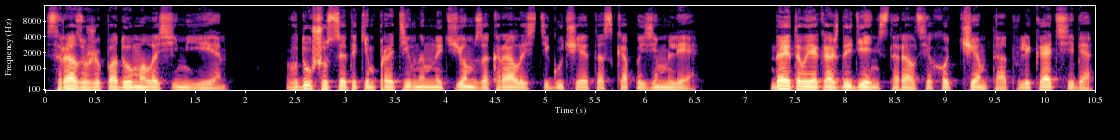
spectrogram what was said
сразу же подумал о семье. В душу с таким противным нытьем закралась тягучая тоска по земле. До этого я каждый день старался хоть чем-то отвлекать себя,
